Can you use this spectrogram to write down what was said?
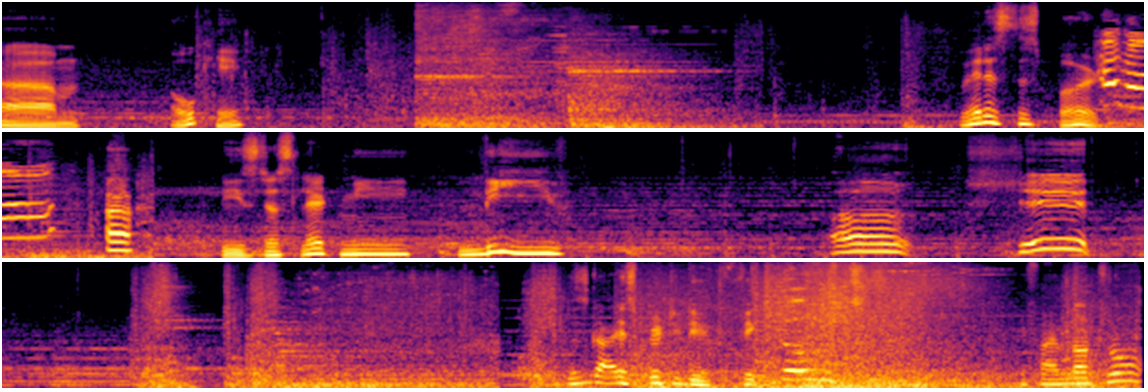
Um, okay. Where is this bird? Ah, please just let me leave. Oh, shit. This guy is pretty difficult. If I'm not wrong.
